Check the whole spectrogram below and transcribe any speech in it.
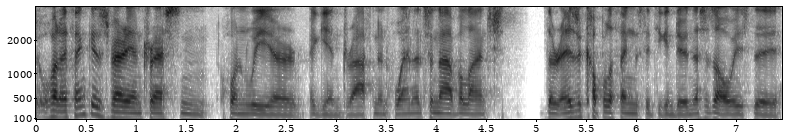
So what I think is very interesting when we are again drafting and when it's an avalanche, there is a couple of things that you can do, and this is always the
